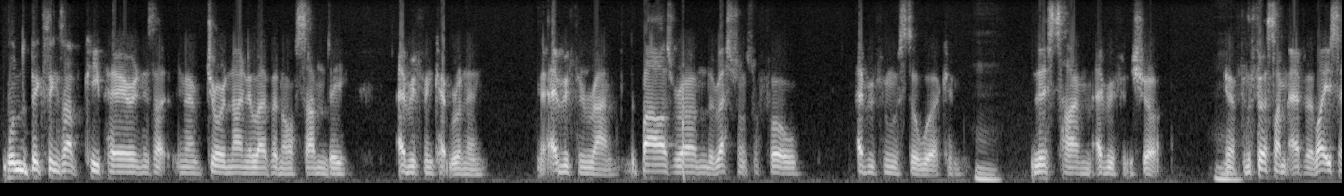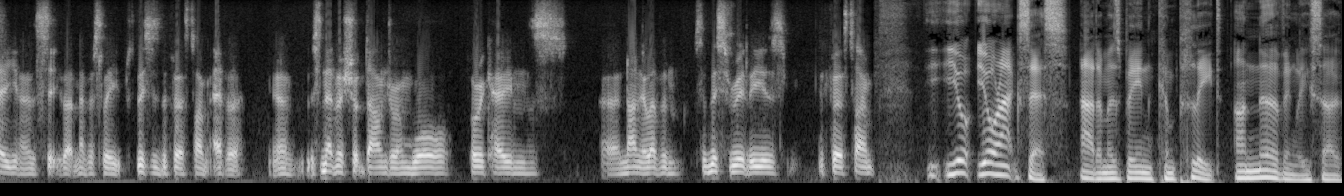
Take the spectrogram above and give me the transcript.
One of the big things I keep hearing is that, you know, during 9 11 or Sandy, everything kept running. Everything ran. The bars ran, the restaurants were full, everything was still working. Mm. This time, everything shut. Mm. You know, for the first time ever, like you say, you know, the city that never sleeps. This is the first time ever. You know, it's never shut down during war, hurricanes, uh, 9 uh, 11. So this really is the first time. Your your access, Adam, has been complete, unnervingly so.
